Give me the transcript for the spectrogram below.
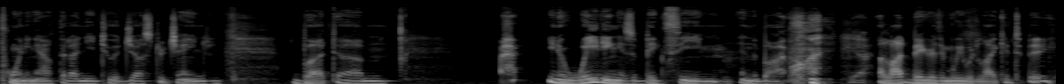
pointing out that I need to adjust or change? But, um, you know, waiting is a big theme in the Bible, Yeah. a lot bigger than we would like it to be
